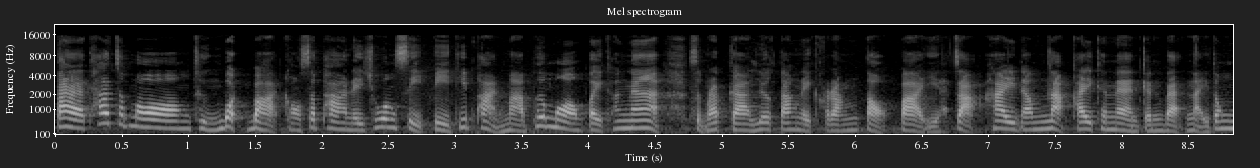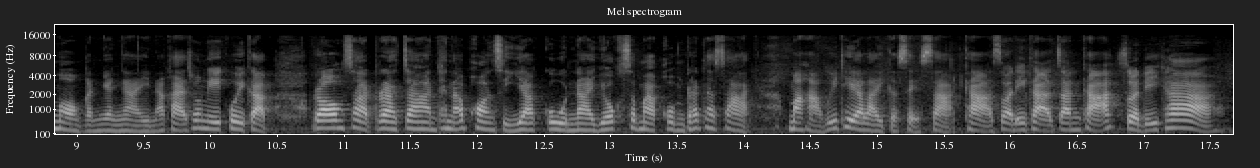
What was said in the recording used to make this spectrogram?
แต่ถ้าจะมองถึงบทบาทของสภาในช่วง 4 ปีที่ผ่านมาเพื่อมองไปข้างหน้าสำหรับการเลือกตั้งในครั้งต่อไป จะให้น้ำหนักให้คะแนนกันแบบไหนต้องมองกันยังไงนะคะ ช่วงนี้คุยกับรองศาสตราจารย์ธนพรศรียากูลนายกสมาคมรัฐศาสตร์ มหาวิทยาลัยเกษตรศาสตร์ค่ะ สวัสดีค่ะอาจารย์ค่ะ สวัสดีค่ะ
